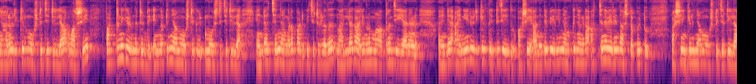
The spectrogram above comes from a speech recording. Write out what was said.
ഞാൻ ഒരിക്കലും മോഷ്ടിച്ചിട്ടില്ല വർഷി. പട്ടിണി കിടന്നിട്ടുണ്ട്. എന്നിട്ടും ഞാൻ മോഷ്ടി മോഷ്ടിച്ചിട്ടില്ല. എന്റെ അച്ഛൻ ഞങ്ങളെ പഠിപ്പിച്ചിട്ടുള്ളത് നല്ല കാര്യങ്ങൾ മാത്രം ചെയ്യാനാണ്. എന്റെ അനിയൻ ഒരിക്കൽ തെറ്റ് ചെയ്തു. പക്ഷേ അതിന്റെ പേരിൽ ഞങ്ങൾക്ക് ഞങ്ങളുടെ അച്ഛനെ വരെ നഷ്ടപ്പെട്ടു. പക്ഷേ എങ്കിലും ഞാൻ മോഷ്ടിച്ചിട്ടില്ല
